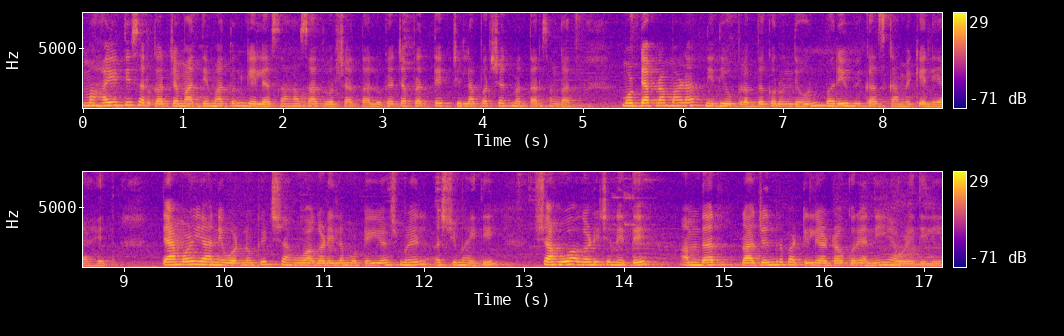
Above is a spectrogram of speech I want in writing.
महायुती सरकारच्या माध्यमातून गेल्या सहा सात वर्षात तालुक्याच्या प्रत्येक जिल्हा परिषद मतदारसंघात मोठ्या प्रमाणात निधी उपलब्ध करून देऊन भरीव विकास कामे केली आहेत. त्यामुळे या निवडणुकीत शाहू आघाडीला मोठे यश मिळेल अशी माहिती शाहू आघाडीचे नेते आमदार राजेंद्र पाटील यड्रावकर यांनी यावेळी दिली.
